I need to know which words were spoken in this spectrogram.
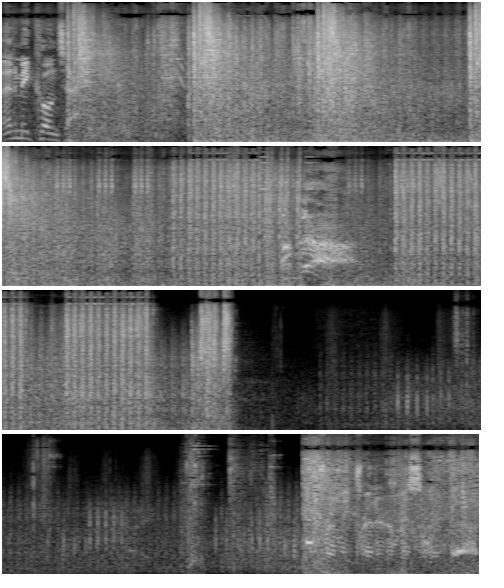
Enemy contact. Friendly Predator missile inbound. I'm down. Changing mag. Changing mag. I'm on shore. Reloading. Frag out.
